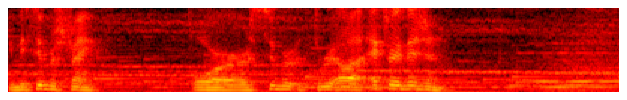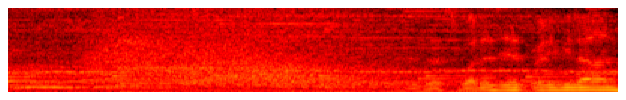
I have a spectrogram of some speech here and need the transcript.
Give me super strength, or super three uh, X-ray vision. This? What is it? What have you done?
